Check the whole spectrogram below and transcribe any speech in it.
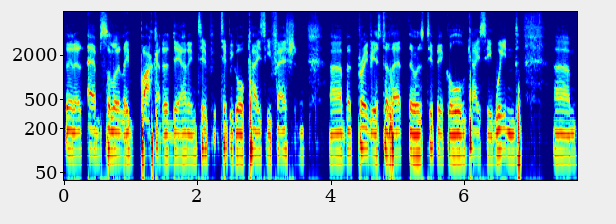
Then it absolutely bucketed down in typical Casey fashion. Uh, but previous to that, there was typical Casey wind. Um,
